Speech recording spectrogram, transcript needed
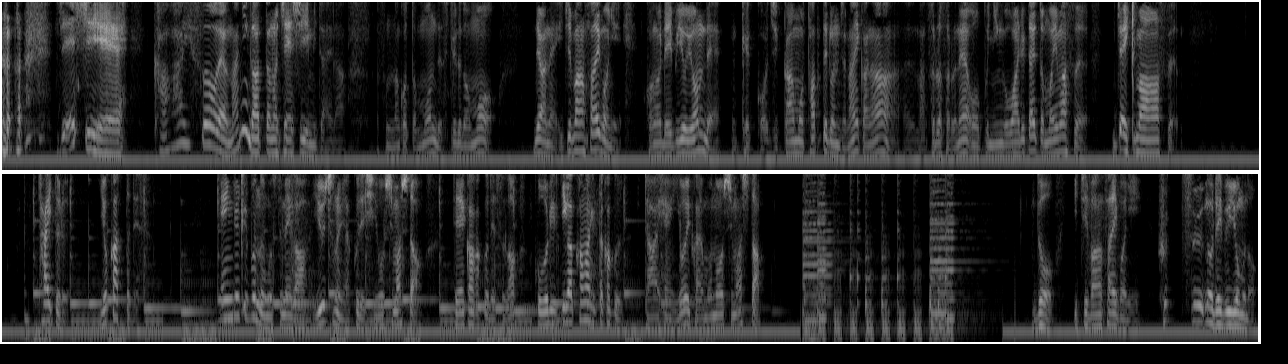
ジェシーかわいそうだよ。何があったの、ジェシーみたいな。そんなこと思うんですけれども、ではね、一番最後に、このレビューを読んで、結構時間も経ってるんじゃないかな。まあ、そろそろね、オープニング終わりたいと思います。じゃあ行きます。タイトル、良かったです。演劇部の娘が勇者の役で使用しました。低価格ですが、クオリティがかなり高く、大変良い買い物をしました。どう？一番最後に、普通のレビュー読むの？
